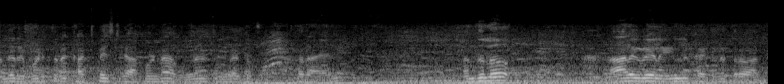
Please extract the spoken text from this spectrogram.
అందరూ రిపోర్ట్ ఇస్తున్నా కట్ పేస్ట్ కాకుండా ఉన్నట్టు ఉన్నట్టు రాయాలి. అందులో నాలుగు వేల ఇండ్లు కట్టిన తర్వాత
